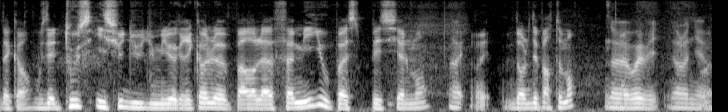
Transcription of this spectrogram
D'accord. Vous êtes tous issus du, du milieu agricole par la famille ou pas spécialement Ouais. Oui. Dans le département Euh, Oui, oui, dans la Nièvre.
